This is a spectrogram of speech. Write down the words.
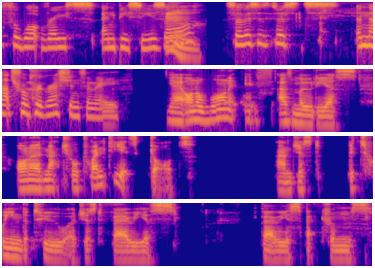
for what race NPCs are. Hmm. So this is just a natural progression for me. Yeah, on a one it's Asmodeus. On a natural twenty it's God. And just between the two are just various various spectrums.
